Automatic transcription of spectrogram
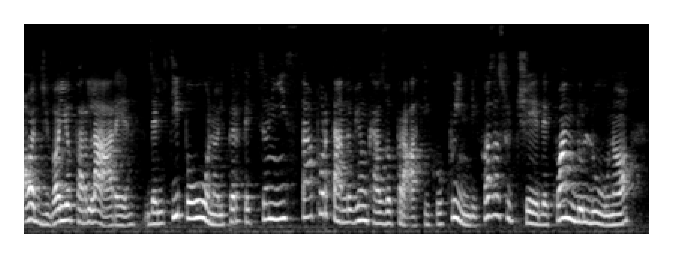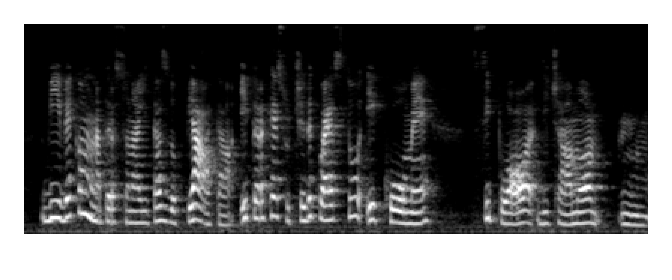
Oggi voglio parlare del tipo 1, il perfezionista, portandovi un caso pratico. Quindi cosa succede quando l'1 vive con una personalità sdoppiata e perché succede questo e come si può, diciamo, mh,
